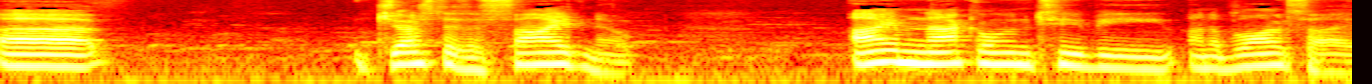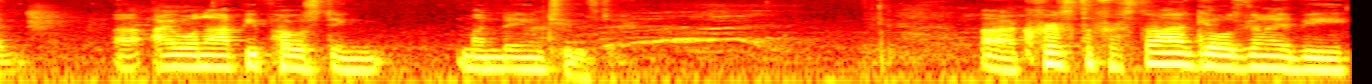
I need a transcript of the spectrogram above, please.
uh, just as a side note, I am not going to be on the blog side. Uh, I will not be posting Monday and Tuesday. Uh, Christopher Stogdill is going to be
